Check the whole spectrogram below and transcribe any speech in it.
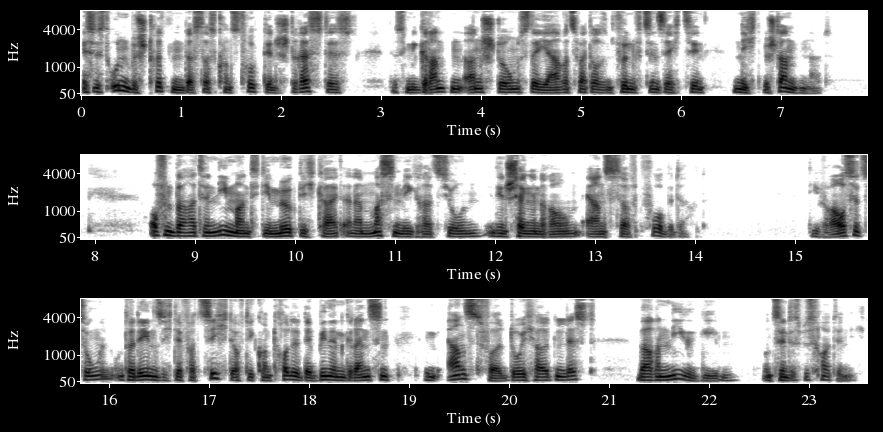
Es ist unbestritten, dass das Konstrukt den Stresstest des Migrantenansturms der Jahre 2015-16 nicht bestanden hat. Offenbar hatte niemand die Möglichkeit einer Massenmigration in den Schengen-Raum ernsthaft vorbedacht. Die Voraussetzungen, unter denen sich der Verzicht auf die Kontrolle der Binnengrenzen im Ernstfall durchhalten lässt, waren nie gegeben und sind es bis heute nicht.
